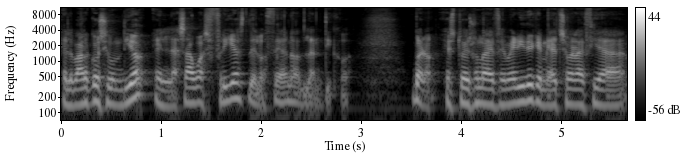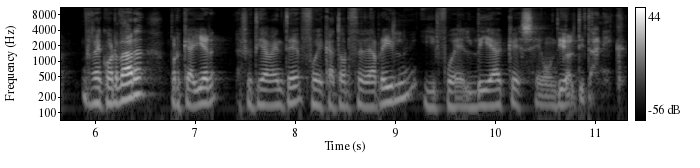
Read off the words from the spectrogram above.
el barco se hundió en las aguas frías del Océano Atlántico. Bueno, esto es una efeméride que me ha hecho gracia recordar, porque ayer efectivamente fue 14 de abril y fue el día que se hundió el Titanic.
